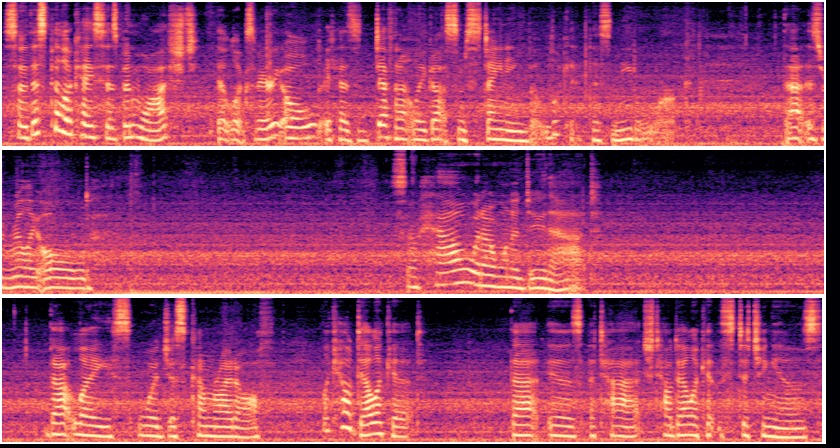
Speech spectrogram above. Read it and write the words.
So this pillowcase has been washed. It looks very old. It has definitely got some staining, but look at this needlework. That is really old. So how would I want to do that? That lace would just come right off. Look how delicate that is attached, how delicate the stitching is.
